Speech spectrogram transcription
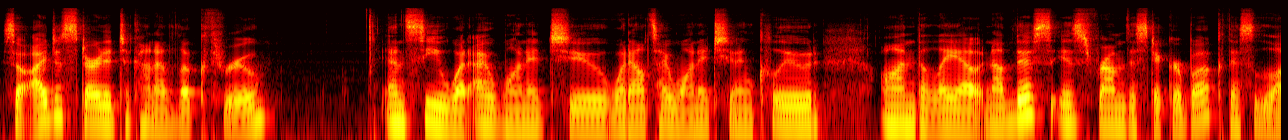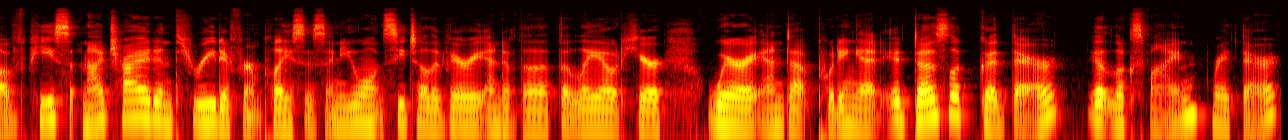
So I just started to kind of look through and see what I wanted to, what else I wanted to include on the layout. Now this is from the sticker book, this love piece, and I tried in three different places and you won't see till the very end of the, the layout here where I end up putting it. It does look good there. It looks fine right there,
